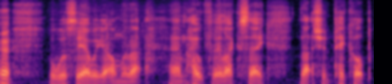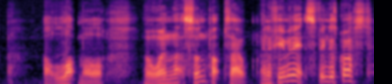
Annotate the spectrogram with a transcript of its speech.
but we'll see how we get on with that. Um, hopefully, like I say, that should pick up a lot more when that sun pops out in a few minutes. Fingers crossed.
